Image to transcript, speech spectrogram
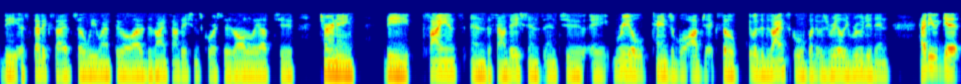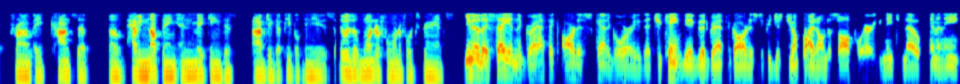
the aesthetic side. So we went through a lot of design foundations courses all the way up to turning the science and the foundations into a real tangible object. So it was a design school, but it was really rooted in how do you get from a concept of having nothing and making this object that people can use. So it was a wonderful, wonderful experience you know, they say in the graphic artist category that you can't be a good graphic artist if you just jump right onto software. You need to know pen and ink.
